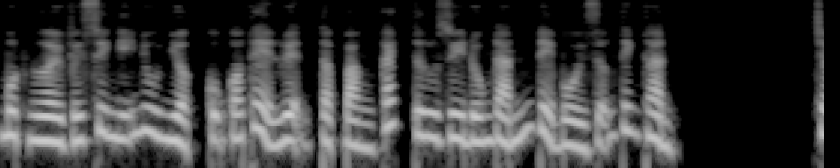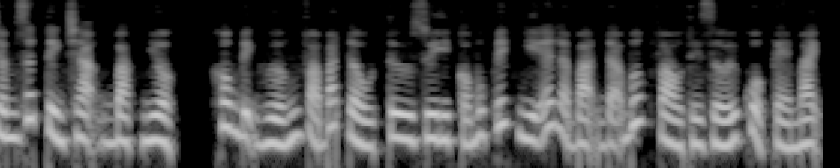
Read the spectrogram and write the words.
một người với suy nghĩ nhu nhược cũng có thể luyện tập bằng cách tư duy đúng đắn để bồi dưỡng tinh thần. Chấm dứt tình trạng bạc nhược, không định hướng và bắt đầu tư duy có mục đích nghĩa là bạn đã bước vào thế giới của kẻ mạnh.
